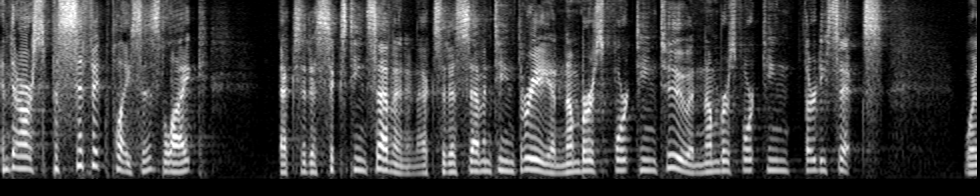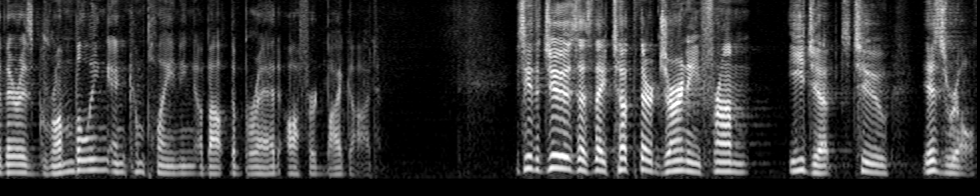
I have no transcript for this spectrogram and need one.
And there are specific places like Exodus 16:7 and Exodus 17:3 and Numbers 14:2 and Numbers 14:36 where there is grumbling and complaining about the bread offered by God. You see, the Jews, as they took their journey from Egypt to Israel,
